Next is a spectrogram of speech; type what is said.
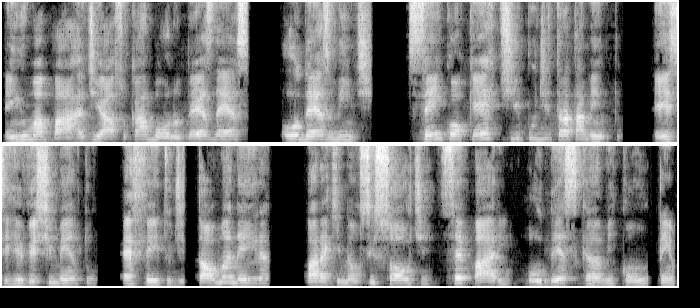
em uma barra de aço carbono 1010 ou 1020, sem qualquer tipo de tratamento. Esse revestimento é feito de tal maneira para que não se solte, separe ou descame com o tempo.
